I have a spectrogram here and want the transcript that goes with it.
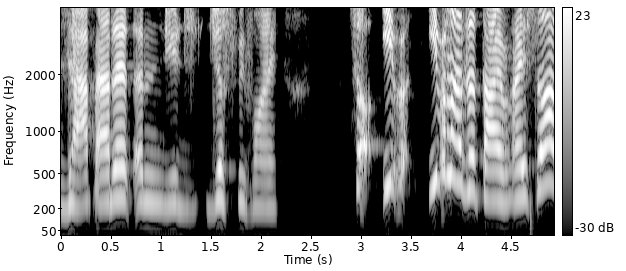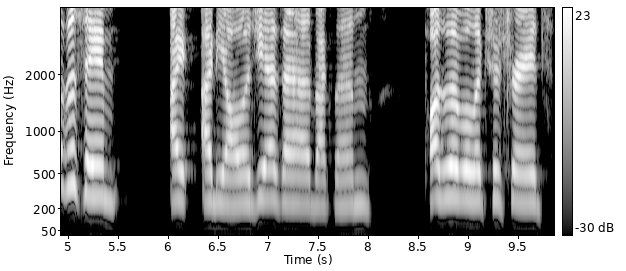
zap at it, and you'd just be fine. So even even at the time, I still have the same I- ideology as I had back then. Positive elixir trades,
